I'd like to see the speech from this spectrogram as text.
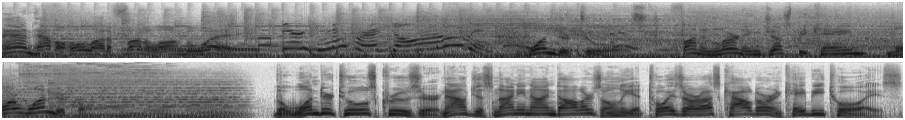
and have a whole lot of fun along the way. There's never a dull moment. Wonder Tools. Fun and learning just became more wonderful. The Wonder Tools Cruiser, now just $99 only at Toys R Us, Caldor, and KB Toys.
